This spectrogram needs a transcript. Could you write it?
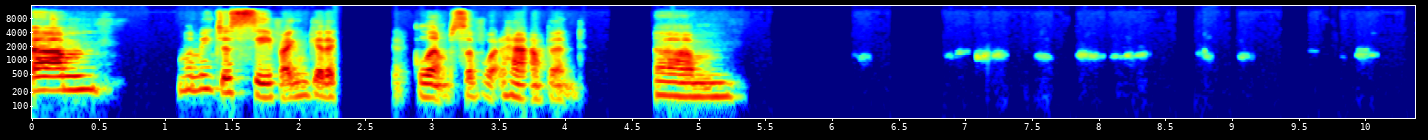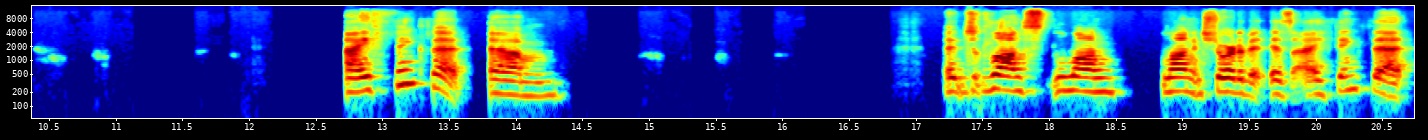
Um, let me just see if I can get a, glimpse of what happened. Um, I think that um, long, long, long and short of it is, I think that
